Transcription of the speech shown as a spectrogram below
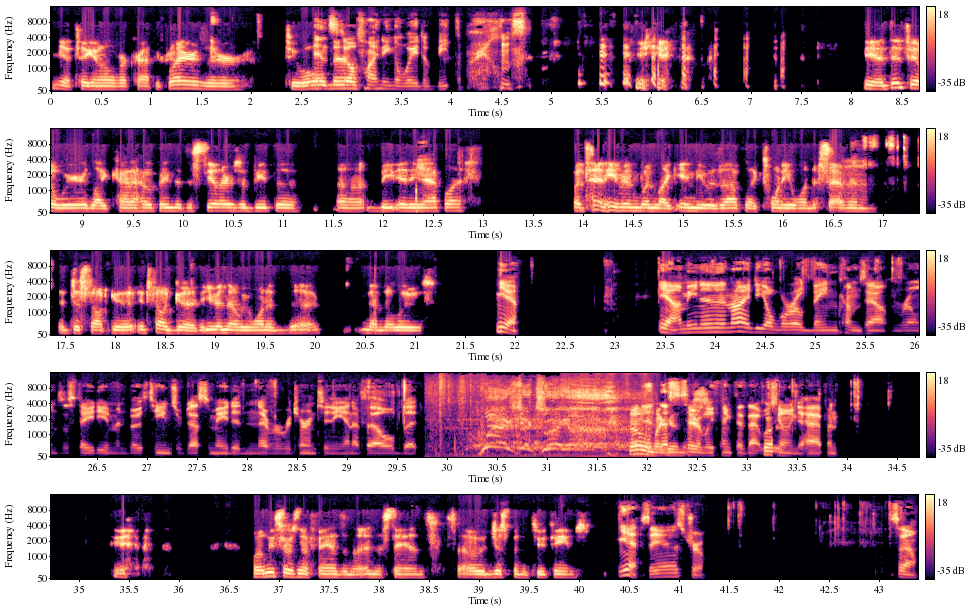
Yeah, taking all of our crappy players that are too old and now. still finding a way to beat the Browns. yeah. yeah, it did feel weird, like kind of hoping that the Steelers would beat the uh, beat Indianapolis. Yeah. But then even when like Indy was up like twenty one to seven, mm. it just felt good. It felt good, even though we wanted the, them to lose. Yeah, yeah, I mean, in an ideal world, Bane comes out and ruins the stadium, and both teams are decimated and never return to the NFL. But where's your trigger? I oh didn't necessarily goodness. think that that was but, going to happen. Yeah. Well, at least there was no fans in the in the stands, so it would just been the two teams. Yes, yeah, that's true. So,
